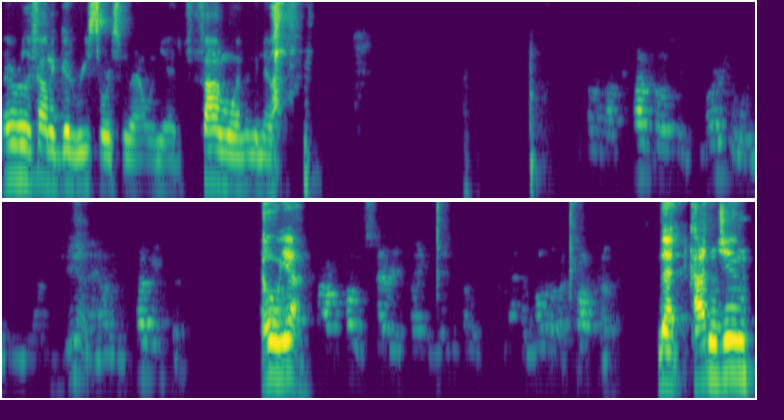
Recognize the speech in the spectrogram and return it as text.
I haven't really found a good resource for that one yet. If you find one, let me know. oh yeah. That cotton gin.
